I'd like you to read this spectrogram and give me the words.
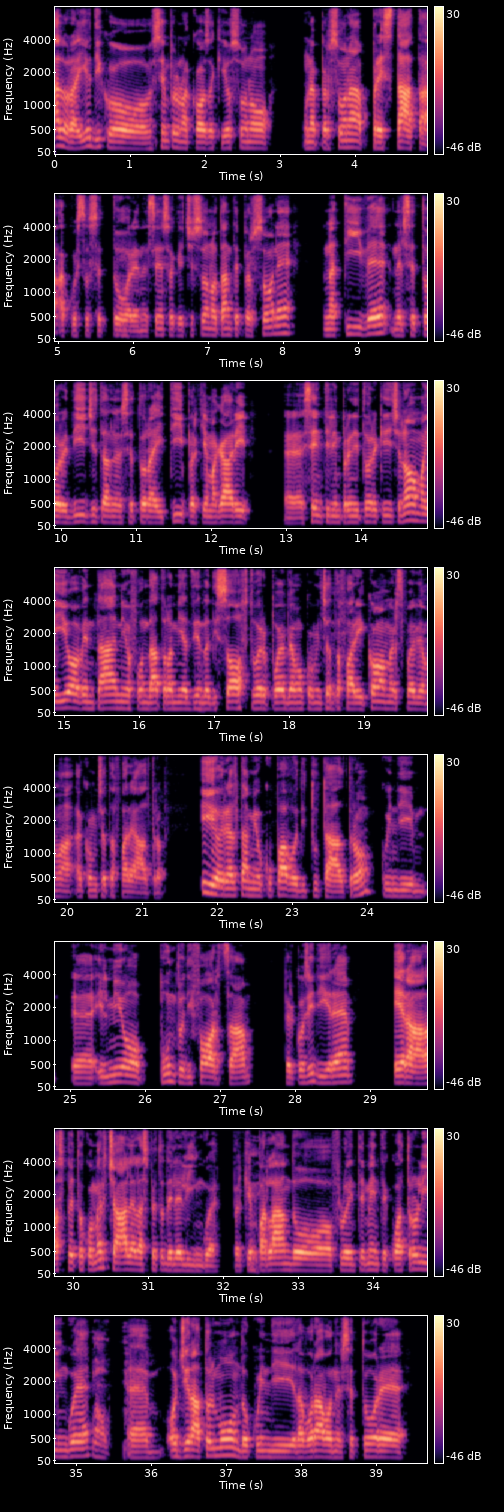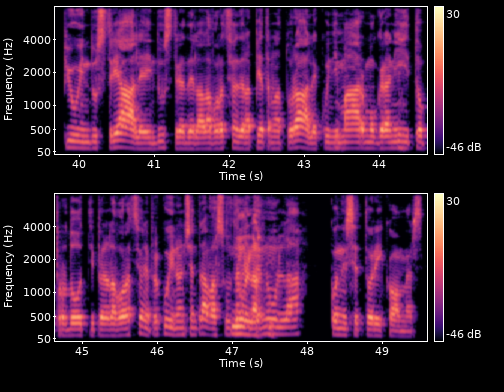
allora io dico sempre una cosa, che io sono una persona prestata a questo settore, mm. nel senso che ci sono tante persone native nel settore digital, nel settore IT, perché magari eh, senti l'imprenditore che dice no ma io a 20 anni ho fondato la mia azienda di software, poi abbiamo cominciato a fare e-commerce, poi abbiamo eh, cominciato a fare altro. Io in realtà mi occupavo di tutt'altro, quindi eh, il mio punto di forza, per così dire, era l'aspetto commerciale e l'aspetto delle lingue, perché mm. parlando fluentemente quattro lingue wow. eh, ho girato il mondo, quindi lavoravo nel settore più industriale, industria della lavorazione della pietra naturale, quindi mm. marmo, granito, prodotti per la lavorazione, per cui non c'entrava assolutamente nulla, nulla con il settore e-commerce.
